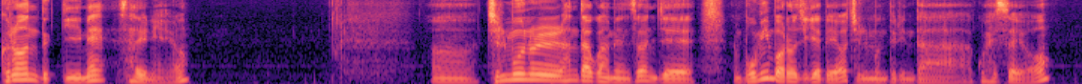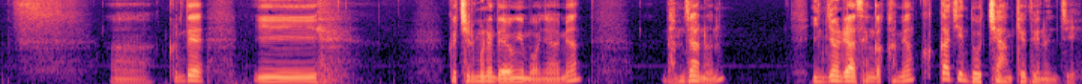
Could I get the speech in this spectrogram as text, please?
그런 느낌의 사연이에요. 어, 질문을 한다고 하면서 이제 몸이 멀어지게 되어 질문 드린다고 했어요. 어, 그런데 이 그 질문의 내용이 뭐냐면 남자는 인연이라 생각하면 끝까지 놓지 않게 되는지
